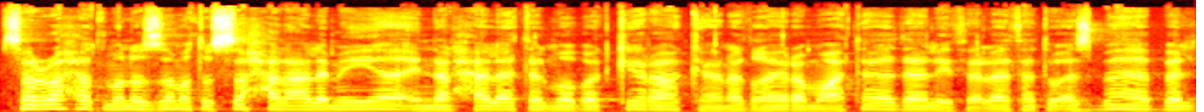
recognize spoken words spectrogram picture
صرحت منظمة الصحة العالمية إن الحالات المبكرة كانت غير معتادة لثلاثة أسباب.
